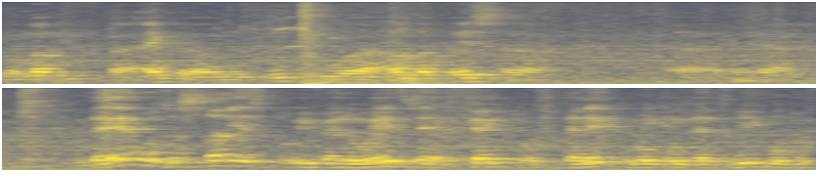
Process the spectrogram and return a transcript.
جورنال في انكر واندر بريس يعني The aim of the study is to evaluate the effect of telectomy in the treatment of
